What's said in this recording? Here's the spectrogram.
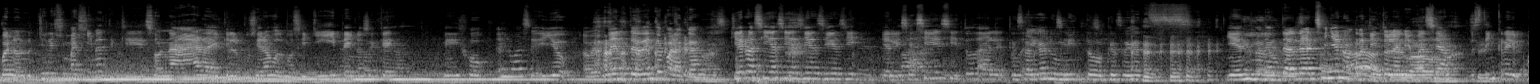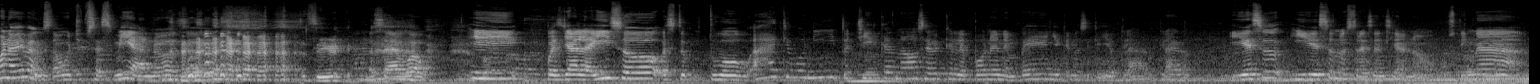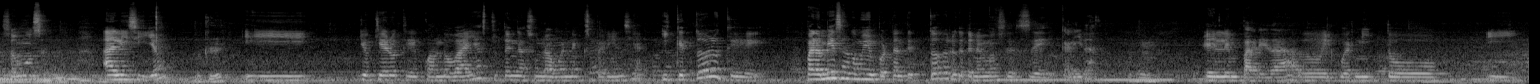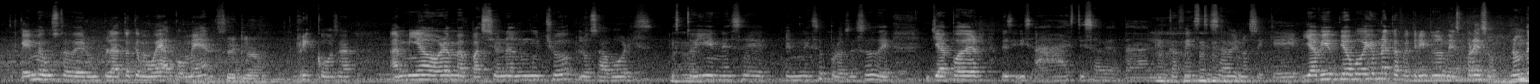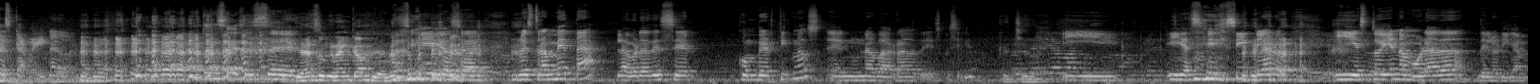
bueno, yo le dije, imagínate que sonara y que le pusiéramos musiquita y no sé qué. Me dijo, él lo hace. Y yo, a ver, vente, vente para acá. Quiero así, así, así, así, así. Y él dice, sí, sí, tú dale. Tú Que dale, salga el humito, sí". que se Y él, te la enseñan un Ah, ratito la animación. Está sí. increíble. Bueno, a mí me gusta mucho, pues es mía, ¿no? O sea, Sí. o sea, wow. Y pues ya la hizo, estu- tuvo, ay, qué bonito, chicas, no, se ve que le ponen empeño, que no sé qué, yo, claro, claro. Y eso, y eso es nuestra esencia, ¿no? Justina, somos Alice y yo, Ok. y yo quiero que cuando vayas tú tengas una buena experiencia y que todo lo que, para mí es algo muy importante, todo lo que tenemos es de calidad. El emparedado, el cuernito, y porque a mí me gusta ver un plato que me voy a comer Sí, claro. rico, o sea, a mí ahora me apasionan mucho los sabores. Estoy en ese en ese proceso de ya poder decir, ah, este sabe a tal, el café este sabe no sé qué. Ya vi, yo voy a una cafetería y pido un espresso, no un descafeinado. Entonces, este, Ya es un gran cambio, ¿no? sí, o sea, nuestra meta, la verdad es ser convertirnos en una barra de especialidad. Qué chido. Y y así, sí, claro. Y estoy enamorada del origami.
